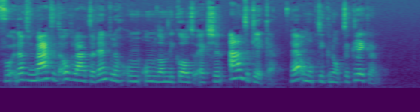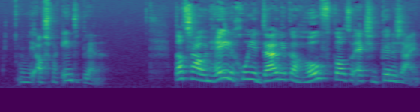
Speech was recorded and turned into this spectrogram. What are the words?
voor, dat maakt het ook later rempelig om, om dan die call to action aan te klikken. Hè, om op die knop te klikken om die afspraak in te plannen. Dat zou een hele goede, duidelijke hoofdcall to action kunnen zijn.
